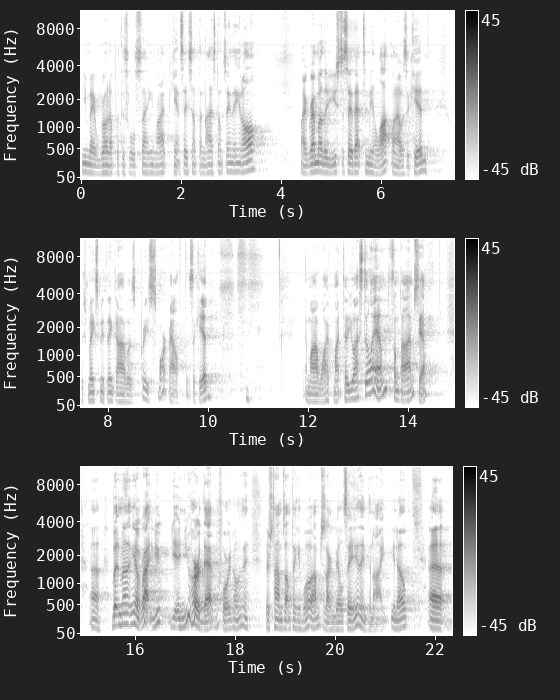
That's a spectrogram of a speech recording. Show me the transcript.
you may have grown up with this little saying, right? If you can't say something nice, don't say anything at all. My grandmother used to say that to me a lot when I was a kid which makes me think I was pretty smart mouthed as a kid. and my wife might tell you I still am sometimes, yeah. Uh, but you know, right? You and you heard that before, don't you? There's times I'm thinking, well, I'm just not going to be able to say anything tonight, you know. Uh,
